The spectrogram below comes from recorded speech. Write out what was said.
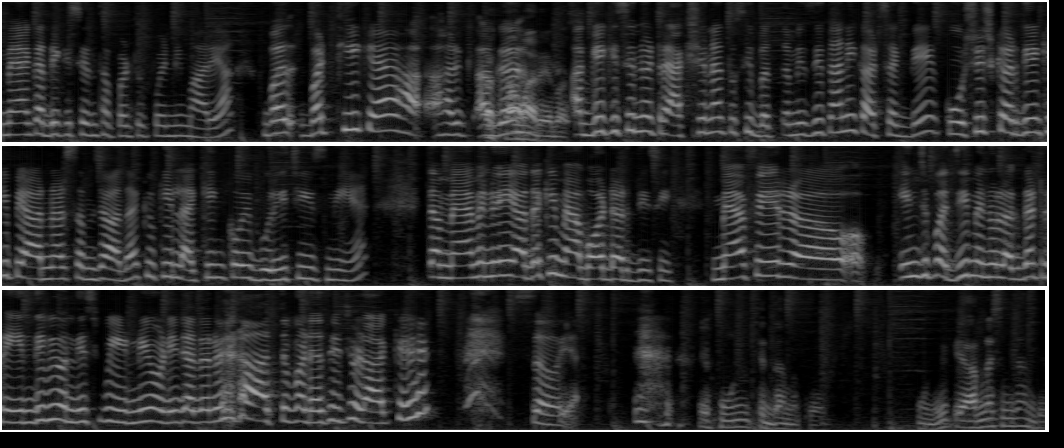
ਮੈਂ ਕਦੇ ਕਿਸੇ ਨੂੰ ਥੱਪੜ ਥੁੱਪੜ ਨਹੀਂ ਮਾਰਿਆ ਬਟ ਠੀਕ ਹੈ ਹਰ ਅਗਰ। ਅੱਗੇ ਕਿਸੇ ਨੂੰ ਅਟਰੈਕਸ਼ਨ ਹੈ ਤੁਸੀਂ ਬਦਤਮੀਜ਼ੀ ਤਾਂ ਨਹੀਂ ਕਰ ਸਕਦੇ ਕੋਸ਼ਿਸ਼ ਕਰਦੀ ਹਾਂ ਕਿ ਪਿਆਰ ਨਾਲ ਸਮਝਾਦਾ ਕਿਉਂਕਿ ਲਾਈਕਿੰਗ ਕੋਈ ਬੁਰੀ ਚੀਜ਼ ਨਹੀਂ ਹੈ ਤਾਂ ਮੈਂ ਮੈਨੂੰ ਇਹ ਯਾਦ ਹੈ ਕਿ ਮੈਂ ਬਹੁਤ ਡਰਦੀ ਸੀ ਮੈਂ ਫਿਰ ਇੰਜ ਭੱਜੀ ਮੈਨੂੰ ਲੱਗਦਾ ਟ੍ਰੇਨ ਦੀ ਵੀ ਉਨੀ ਸਪੀਡ ਨਹੀਂ ਹੋਣੀ ਜਦੋਂ ਉਹਨੇ ਹੱਥ ਫੜਿਆ ਸੀ ਛੁਡਾ ਕੇ ਸੋ ਯਾ ਇਹ ਹੁਣ ਕਿੱਦਾਂ ਮਤਲਬ? ਹੁਣ ਵੀ ਪਿਆਰ ਨਾਲ ਸਮਝਾਉਂਦੇ?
